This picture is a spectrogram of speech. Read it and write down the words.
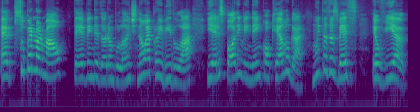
É super normal ter vendedor ambulante, não é proibido lá e eles podem vender em qualquer lugar. Muitas das vezes eu via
